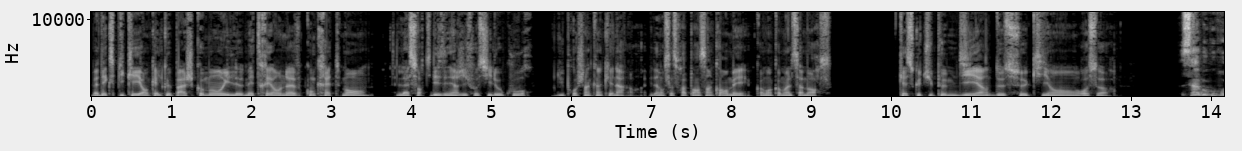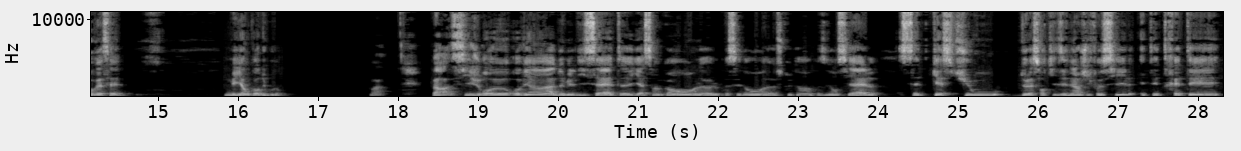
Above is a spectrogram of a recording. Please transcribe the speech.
bah, d'expliquer en quelques pages comment ils mettraient en œuvre concrètement la sortie des énergies fossiles au cours du prochain quinquennat. Alors, évidemment, ça ne se fera pas en cinq ans, mais comment comment elle s'amorce? Qu'est-ce que tu peux me dire de ce qui en ressort? Ça a beaucoup progressé, mais il y a encore du boulot. Si je reviens à 2017, il y a cinq ans, le, précédent euh, scrutin présidentiel, cette question de la sortie des énergies fossiles était traitée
